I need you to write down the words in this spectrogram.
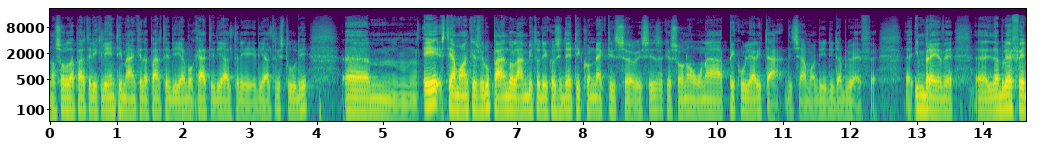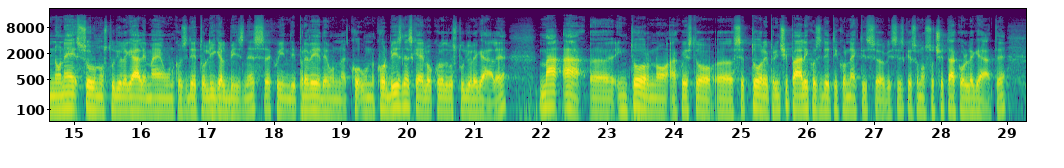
non solo da parte di clienti ma anche da parte di avvocati di altri, di altri studi um, e stiamo anche sviluppando l'ambito dei cosiddetti connected services che sono una peculiarità diciamo, di DWF. Eh, in breve, eh, DWF non è solo uno studio legale ma è un cosiddetto legal business, quindi prevede un, un core business che è lo, quello dello studio legale, ma ha eh, intorno a questo eh, settore principale i cosiddetti connected services, che sono società collegate,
